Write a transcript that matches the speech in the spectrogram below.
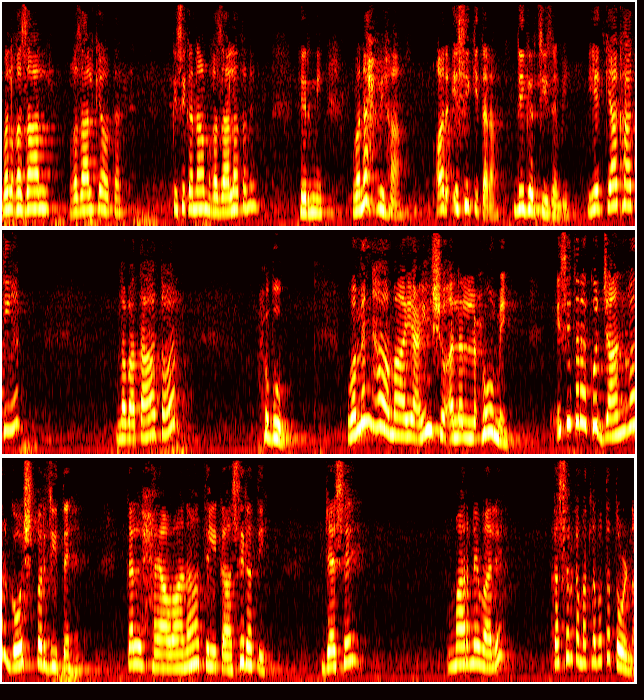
ولغزال غزال کیا ہوتا ہے؟ کسی کا نام غزالہ تو نہیں، ہرنی ونہ وہا اور اسی کی طرح، دیگر چیزیں بھی۔ یہ کیا کھاتی ہیں؟ نباتات اور حبوب۔ ومنہا ما یعیش الحوم اسی طرح کچھ جانور گوشت پر جیتے ہیں۔ کل حیوانات الکاسرتی۔ جیسے مارنے والے، کسر کا مطلب ہوتا توڑنا۔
